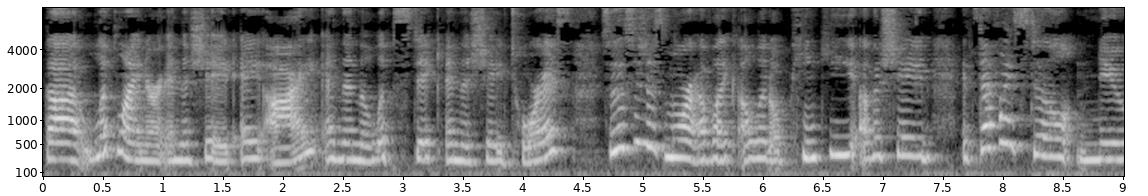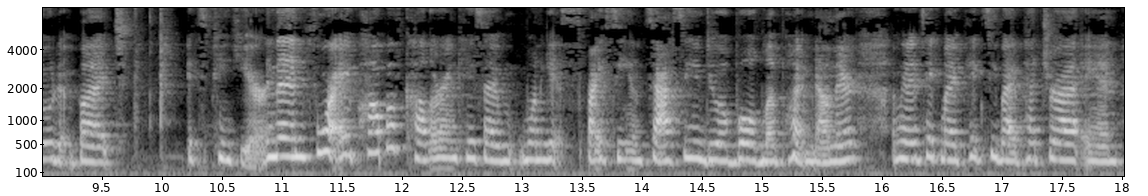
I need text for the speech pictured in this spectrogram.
the lip liner in the shade AI and then the lipstick in the shade Taurus. So this is just more of like a little pinky of a shade. It's definitely still nude, but it's pinkier. And then for a pop of color, in case I want to get spicy and sassy and do a bold lip line down there, I'm going to take my Pixi by Petra and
